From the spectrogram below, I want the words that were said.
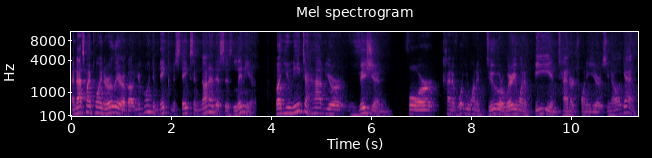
And that's my point earlier about you're going to make mistakes, and none of this is linear. But you need to have your vision for kind of what you want to do or where you want to be in 10 or 20 years. You know, again,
